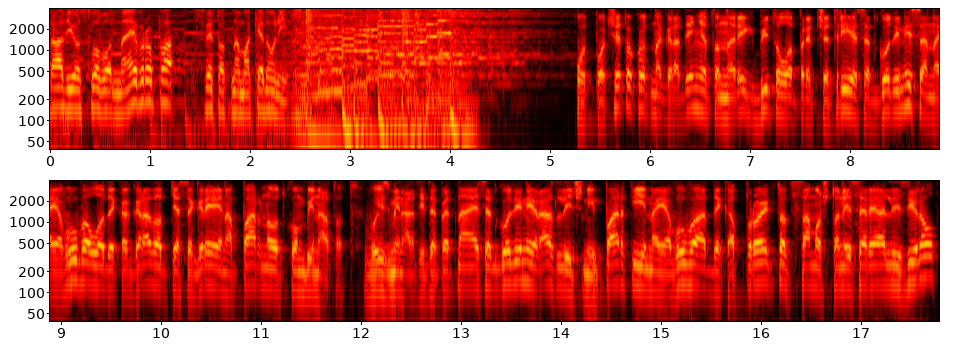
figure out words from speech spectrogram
Радио Слободна Европа, светот на Македонија. Од почетокот на градењето на рек Битола пред 40 години се најавувало дека градот ќе се грее на парно од комбинатот. Во изминатите 15 години различни партии најавуваат дека проектот само што не се реализирал,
